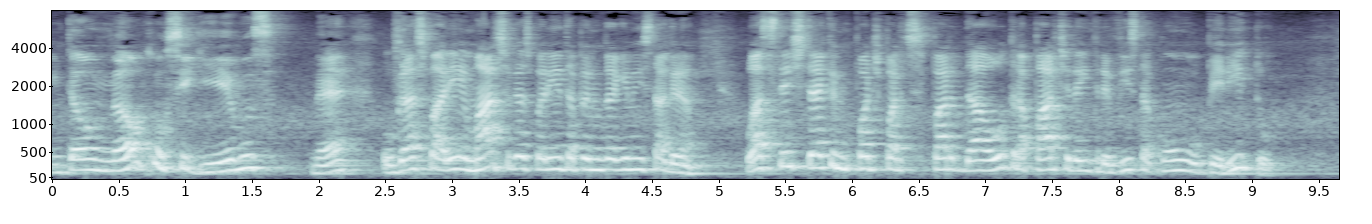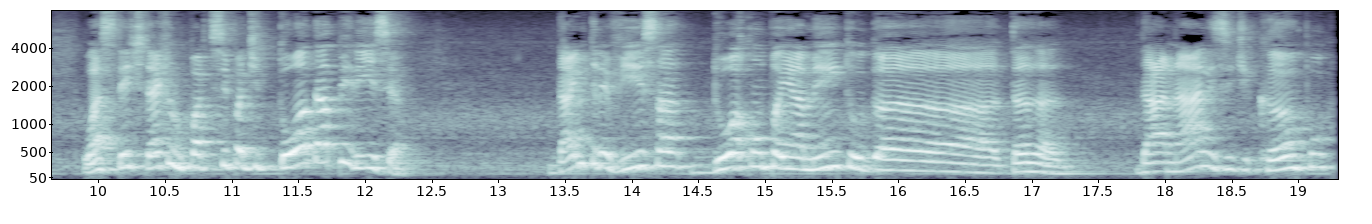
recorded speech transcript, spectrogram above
então não conseguimos. Né? O Gasparinho, Márcio Gasparinho está perguntando aqui no Instagram: o assistente técnico pode participar da outra parte da entrevista com o perito? O assistente técnico participa de toda a perícia, da entrevista, do acompanhamento da, da, da análise de campo.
